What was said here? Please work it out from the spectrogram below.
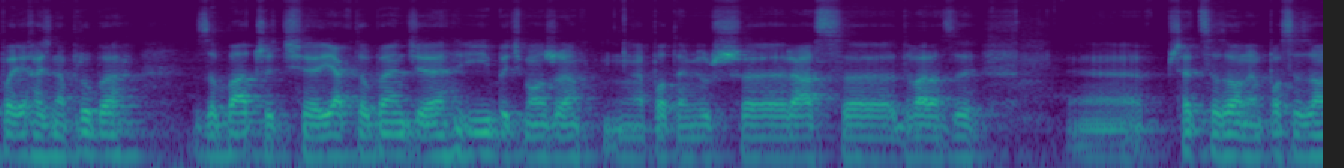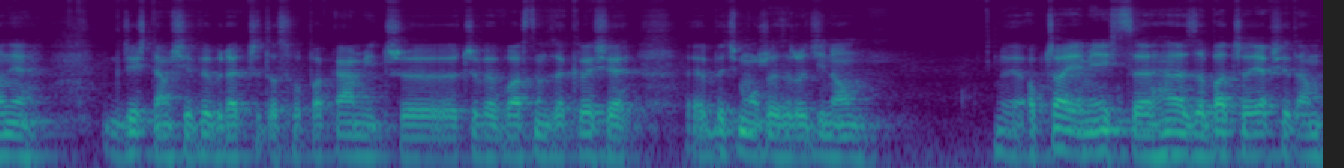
pojechać na próbę, zobaczyć jak to będzie i być może potem już raz, dwa razy przed sezonem, po sezonie gdzieś tam się wybrać, czy to z chłopakami, czy, czy we własnym zakresie, być może z rodziną obczaję miejsce, zobaczę jak się tam,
